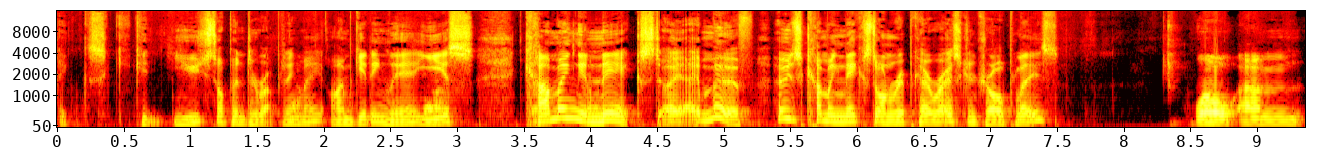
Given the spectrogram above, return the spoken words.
next, Can you stop interrupting me? I'm getting there. Yes, coming next, uh, uh, Murph. Who's coming next on Repco Race Control, please? Well, um,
